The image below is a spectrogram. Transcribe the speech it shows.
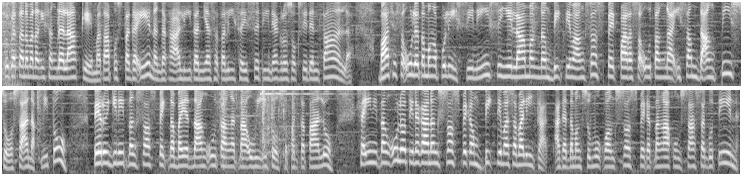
Sugatan naman ng isang lalaki matapos tagain ang nakaalitan niya sa Talisay City, Negros Occidental. Base sa ulat ng mga pulis, sinisingi lamang ng biktima ang suspect para sa utang na isang daang piso sa anak nito. Pero iginit ng suspect na bayad na ang utang at nauwi ito sa pagtatalo. Sa init ng ulo, tinaga ng suspect ang biktima sa balikat. Agad namang sumuko ang suspect at nangakong sasagutin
